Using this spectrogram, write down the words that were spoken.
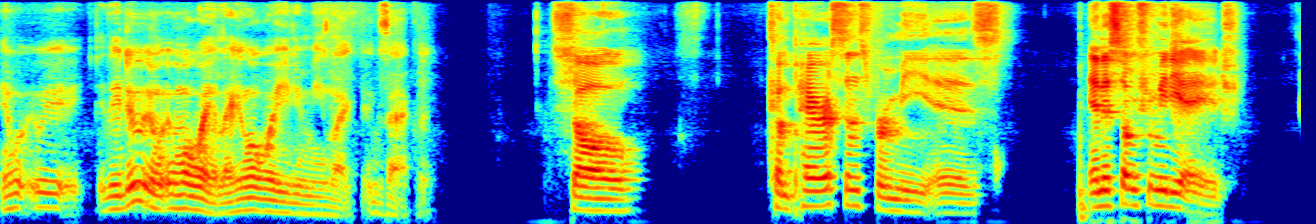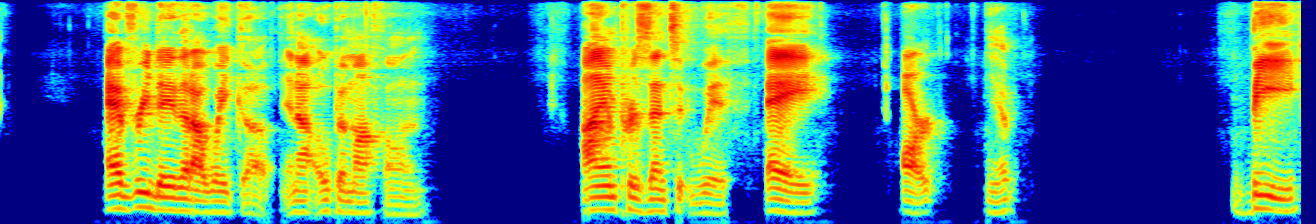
In they do in, in what way? Like in what way do you mean? Like exactly? So, comparisons for me is in a social media age. Every day that I wake up and I open my phone, I am presented with a art, Yep. B,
